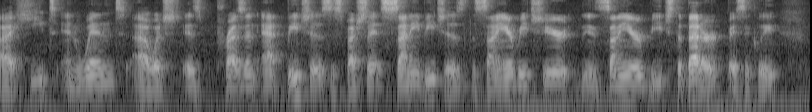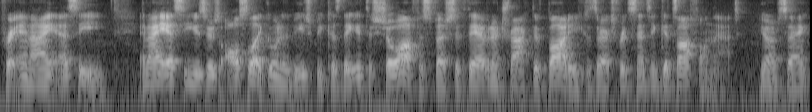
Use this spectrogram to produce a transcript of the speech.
Uh, heat and wind, uh, which is present at beaches, especially at sunny beaches. The sunnier beach, the sunnier beach, the better, basically, for NISE. NISE users also like going to the beach because they get to show off, especially if they have an attractive body, because their extroverted sensing gets off on that. You know what I'm saying?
